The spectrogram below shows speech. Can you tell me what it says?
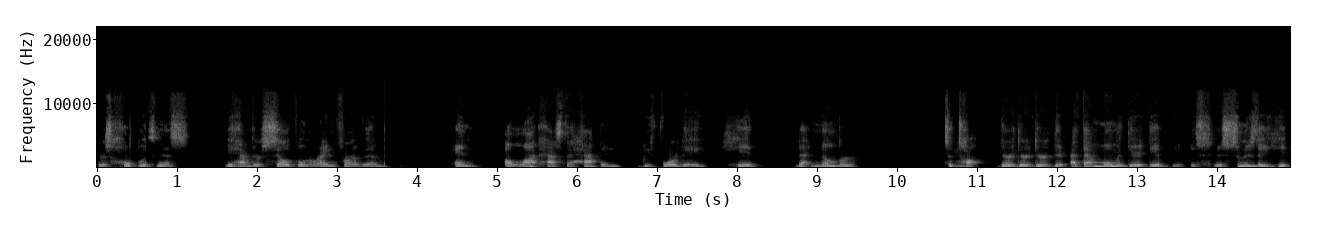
There's hopelessness. They have their cell phone right in front of them. And a lot has to happen before they hit that number to mm. talk they're they're they're, they're at that moment they they as, as soon as they hit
